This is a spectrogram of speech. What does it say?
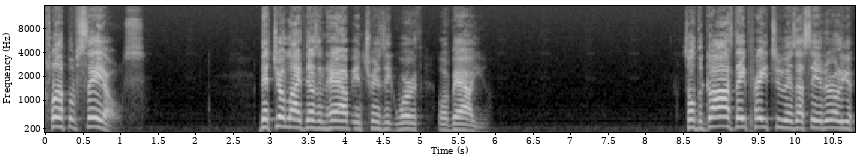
clump of cells. That your life doesn't have intrinsic worth or value. So the gods they pray to, as I said earlier,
